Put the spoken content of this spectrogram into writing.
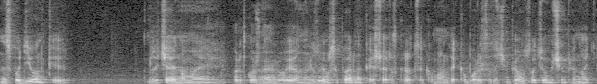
несподіванки. Звичайно, ми перед кожною грою аналізуємо суперника. І ще раз кажу, це команда, яка бореться за чемпіонство в цьому чемпіонаті.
